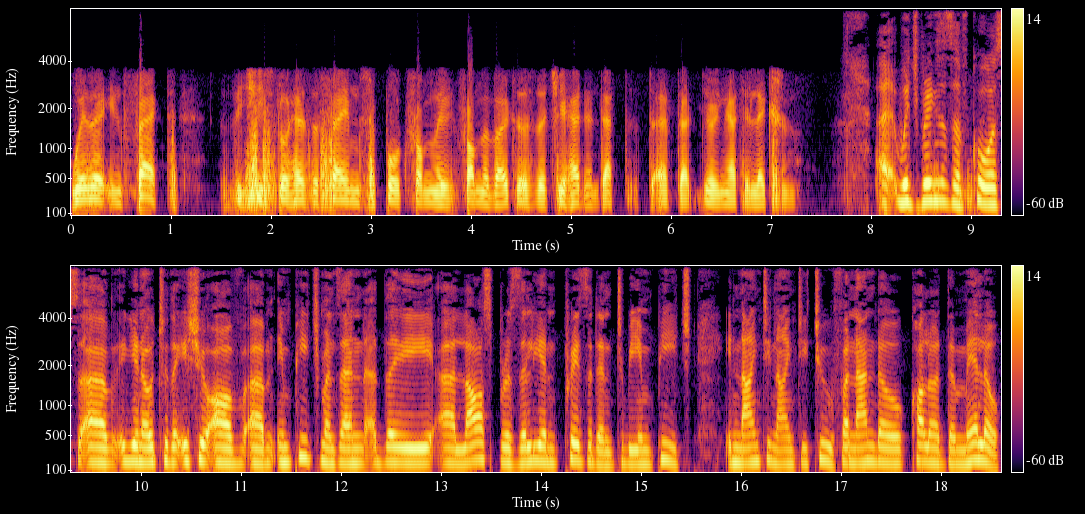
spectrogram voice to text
whether, in fact, the, she still has the same support from the from the voters that she had that, at that during that election. Uh, which brings us, of course, uh, you know, to the issue of um, impeachments and the uh, last Brazilian president to be impeached in 1992, Fernando Collor de Mello,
